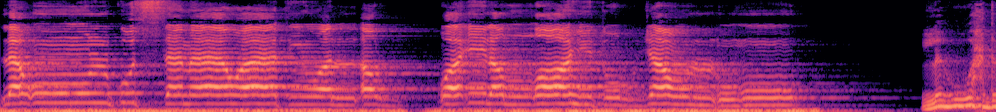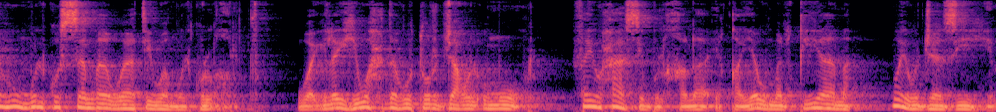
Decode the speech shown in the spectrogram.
له ملك السماوات والأرض وإلى الله ترجع الأمور. له وحده ملك السماوات وملك الأرض وإليه وحده ترجع الأمور. فيحاسب الخلائق يوم القيامة ويجازيهم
